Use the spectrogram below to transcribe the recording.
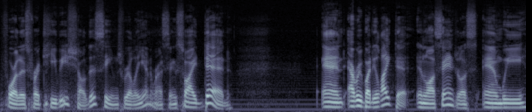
for this for a TV show? This seems really interesting. So I did and everybody liked it in Los Angeles. And we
